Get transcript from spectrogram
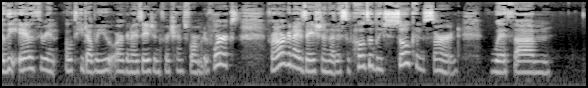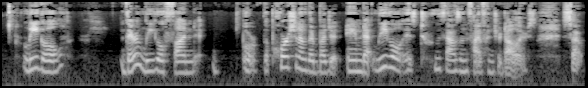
the AO3 and OTW Organization for Transformative Works, for an organization that is supposedly so concerned with um, legal, their legal fund or the portion of their budget aimed at legal is $2,500. So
